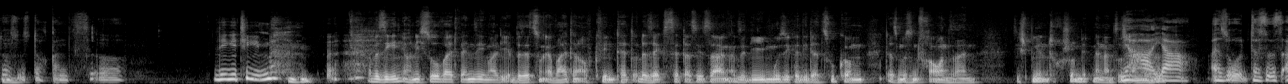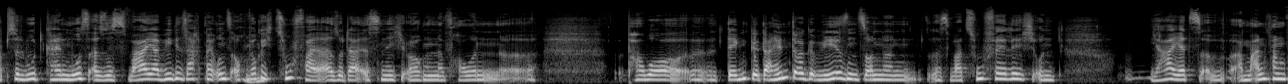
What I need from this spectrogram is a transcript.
das mhm. ist doch ganz äh, legitim. Mhm. Aber Sie gehen ja auch nicht so weit, wenn Sie mal die Besetzung erweitern auf Quintett oder Sextett, dass Sie sagen, also die Musiker, die dazukommen, das müssen Frauen sein. Sie spielen doch schon mit Männern zusammen. Ja, oder? ja. Also das ist absolut kein Muss. Also es war ja, wie gesagt, bei uns auch mhm. wirklich Zufall. Also da ist nicht irgendeine Frauen... Äh, Power-Denke dahinter gewesen, sondern das war zufällig und ja, jetzt äh, am Anfang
